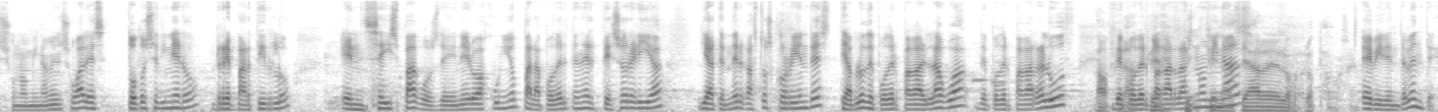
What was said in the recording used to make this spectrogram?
su nómina mensual, es todo ese dinero repartirlo en seis pagos de enero a junio para poder tener tesorería y atender gastos corrientes. Te hablo de poder pagar el agua, de poder pagar la luz, de poder pagar las nóminas. Eh, los, los pagos. eh. Evidentemente.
